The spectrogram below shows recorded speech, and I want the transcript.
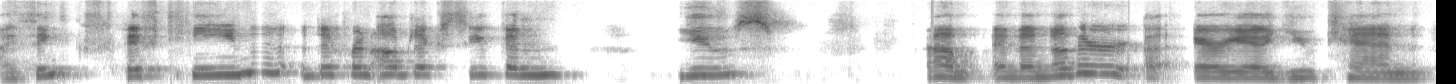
I think, 15 different objects you can use. Um, and another uh, area you can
